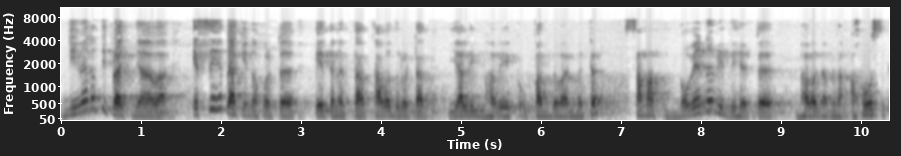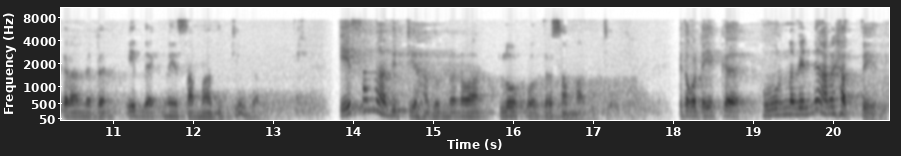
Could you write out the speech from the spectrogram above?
නිවැරදි ප්‍රඥාව එසේ දකිනකොට ඒතනත්තා තවදුරටත් යලි භවයක උපද්දවන්නට සමත් නොවන විදිහට භව ගමන අහෝසි කරන්නට ඒ දැක්මේ සම්මාදිට්ඨිය උදව් ඒ සම්මාදිට්ඨිය හඳුන්වනවා ලෝකෝත්තර සම්මාදිට්ඨිය එතකොට ඒක පූර්ණ වෙන්නේ අරහත්ත්වයේදී.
